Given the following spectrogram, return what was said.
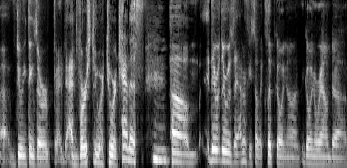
uh, doing things that are adverse to her to her tennis. Mm-hmm. Um, there, there was I don't know if you saw the clip going on going around. Uh,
